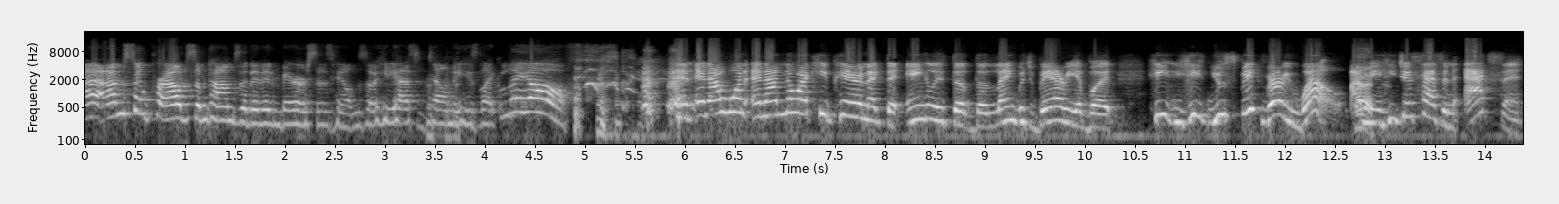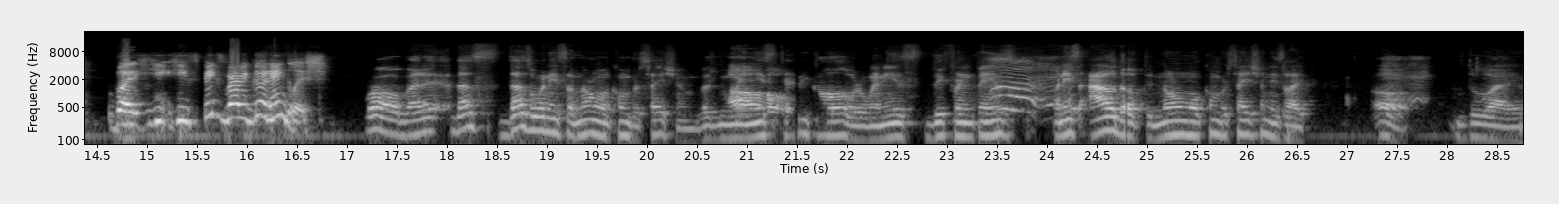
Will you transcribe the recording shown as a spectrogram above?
I, I'm so proud sometimes that it embarrasses him. So he has to tell me he's like, lay off. and and I want and I know I keep hearing like the English the the language barrier, but he he you speak very well. Yeah. I mean, he just has an accent, but he he speaks very good English. Well, but it, that's that's when it's a normal conversation. But when Oh. it's technical or when it's different things, when it's out of the normal conversation, it's like, oh, do I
